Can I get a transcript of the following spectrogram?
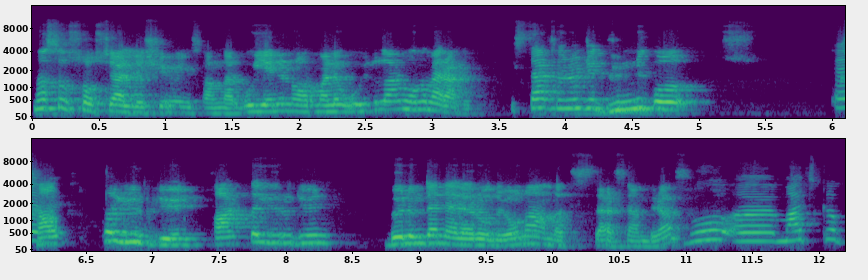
nasıl sosyalleşiyor insanlar? Bu yeni normale uydular mı onu merak ediyorum. İstersen önce günlük o Evet. Yürüdüğün, parkta yürüdüğün bölümde neler oluyor onu anlat istersen biraz. Bu e, Maçka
